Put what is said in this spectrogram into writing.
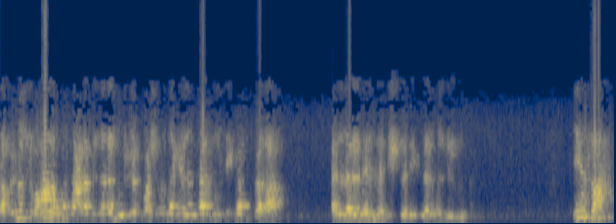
Rabbimiz Subhanahu ve Teala bize ne buyuruyor? Başımıza gelen her musibet bela ellerimizle işlediklerimiz yüzünden. İnsan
